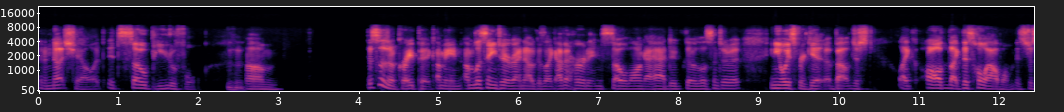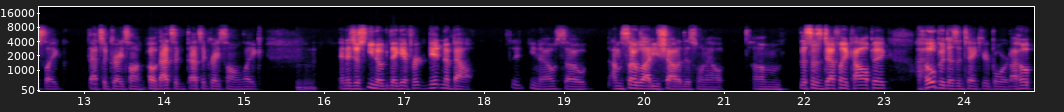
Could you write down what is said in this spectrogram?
in a nutshell. It, it's so beautiful. Mhm. Um, this is a great pick. I mean, I'm listening to it right now because like I haven't heard it in so long. I had to go listen to it, and you always forget about just like all like this whole album. It's just like that's a great song. Oh, that's a that's a great song. Like, Mhm. and it just you know they get forgetting about, you know. So I'm so glad you shouted this one out. Um, this is definitely a Kyle pick. I hope it doesn't tank your board. I hope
